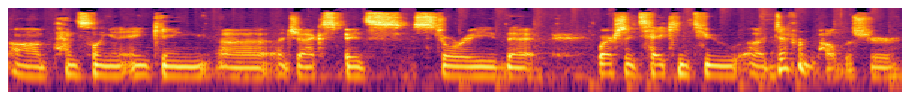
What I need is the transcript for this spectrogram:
uh, penciling and inking uh, a Jack of Spades story that we're actually taking to a different publisher.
